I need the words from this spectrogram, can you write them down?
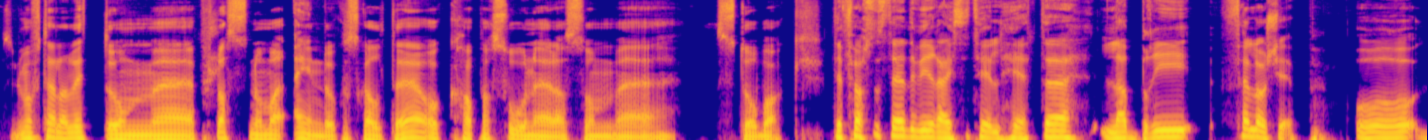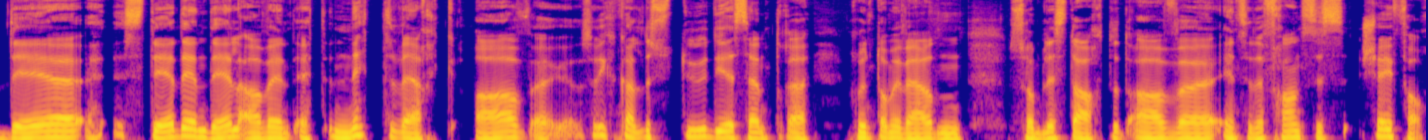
Så du må fortelle litt om eh, plass nummer én dere skal til, og hva person er det som eh, står bak. Det første stedet vi reiser til heter Labri Fellowship. Og det stedet er en del av et nettverk av eh, så vi kan kalle det studiesentre rundt om i verden, som ble startet av en som heter Francis Schaefer.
